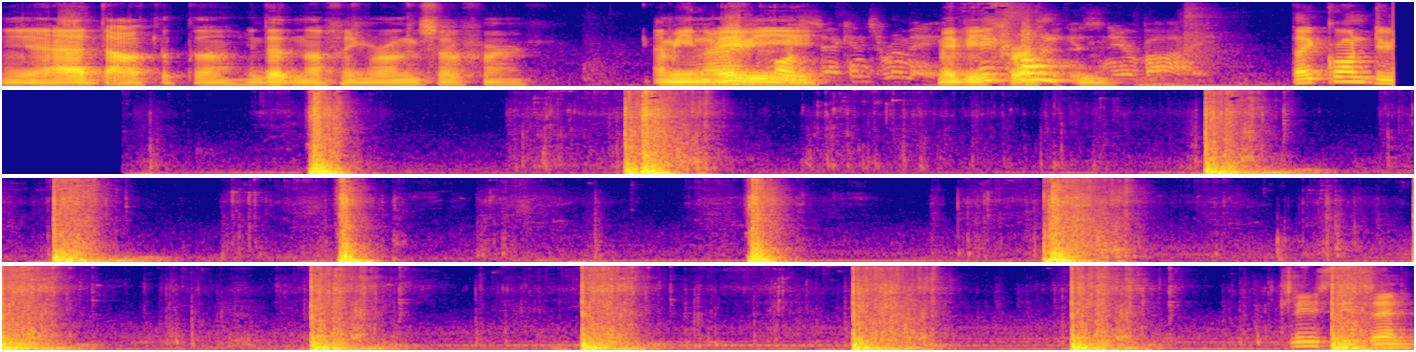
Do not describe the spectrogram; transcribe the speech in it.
yeah, I doubt it though. He did nothing wrong so far. I mean, No, maybe he Seconds remain. maybe He threaten. can't- Nearby. They can't do. Least he's in.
